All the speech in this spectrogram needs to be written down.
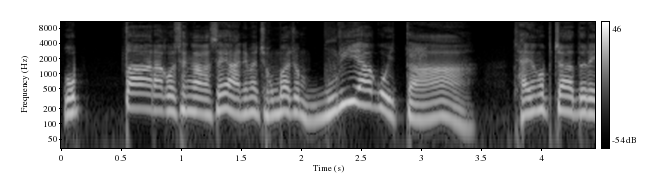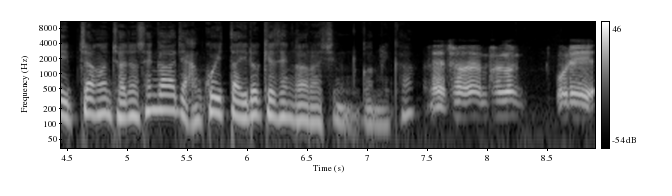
없다라고 생각하세요? 아니면 정부가 좀 무리하고 있다. 자영업자들의 입장은 전혀 생각하지 않고 있다. 이렇게 생각을 하시는 겁니까? 네, 저는 방금 우리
